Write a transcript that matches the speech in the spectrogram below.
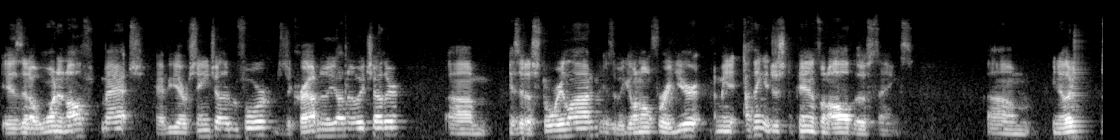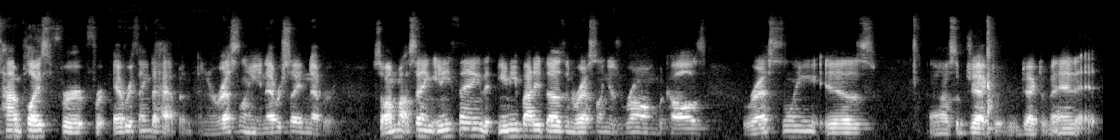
Is it a one and off match? Have you ever seen each other before? Does the crowd know y'all know each other? Um, Is it a storyline? Is it been going on for a year? I mean, I think it just depends on all of those things. Um, you know, there's time and place for for everything to happen. And in wrestling, you never say never. So I'm not saying anything that anybody does in wrestling is wrong because wrestling is uh, subjective, objective, and it,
